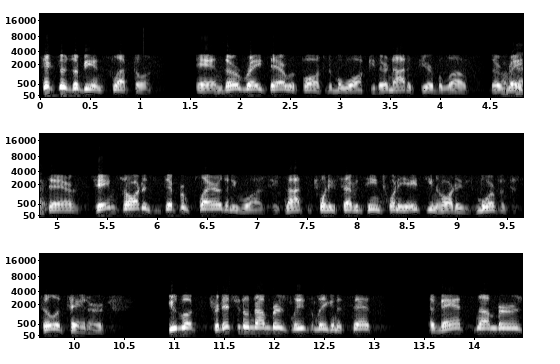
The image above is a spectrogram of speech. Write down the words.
Sixers are being slept on, and they're right there with Boston and Milwaukee. They're not a tier below. They're Okay. right there. James Harden's a different player than he was. He's not the 2017, 2018 Harden. He's more of a facilitator. You look traditional numbers, leads the league in assists, advanced numbers.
